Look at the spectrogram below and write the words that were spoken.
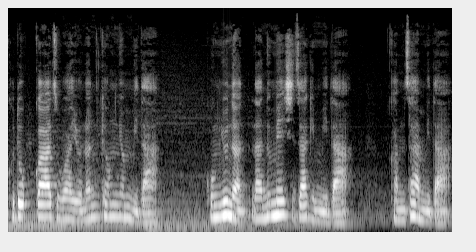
구독과 좋아요는 격려입니다. 공유는 나눔의 시작입니다. 감사합니다.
